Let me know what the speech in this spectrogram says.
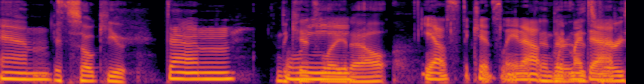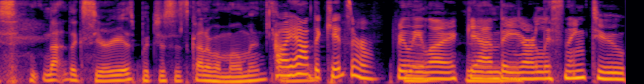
and It's so cute. then And the kids lay it out. yes the kids laid out And with my it's dad very not like serious, but just it's kind of a moment. Oh yeah, the kids are really Yeah. like yeah, Yeah, and they are listening to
